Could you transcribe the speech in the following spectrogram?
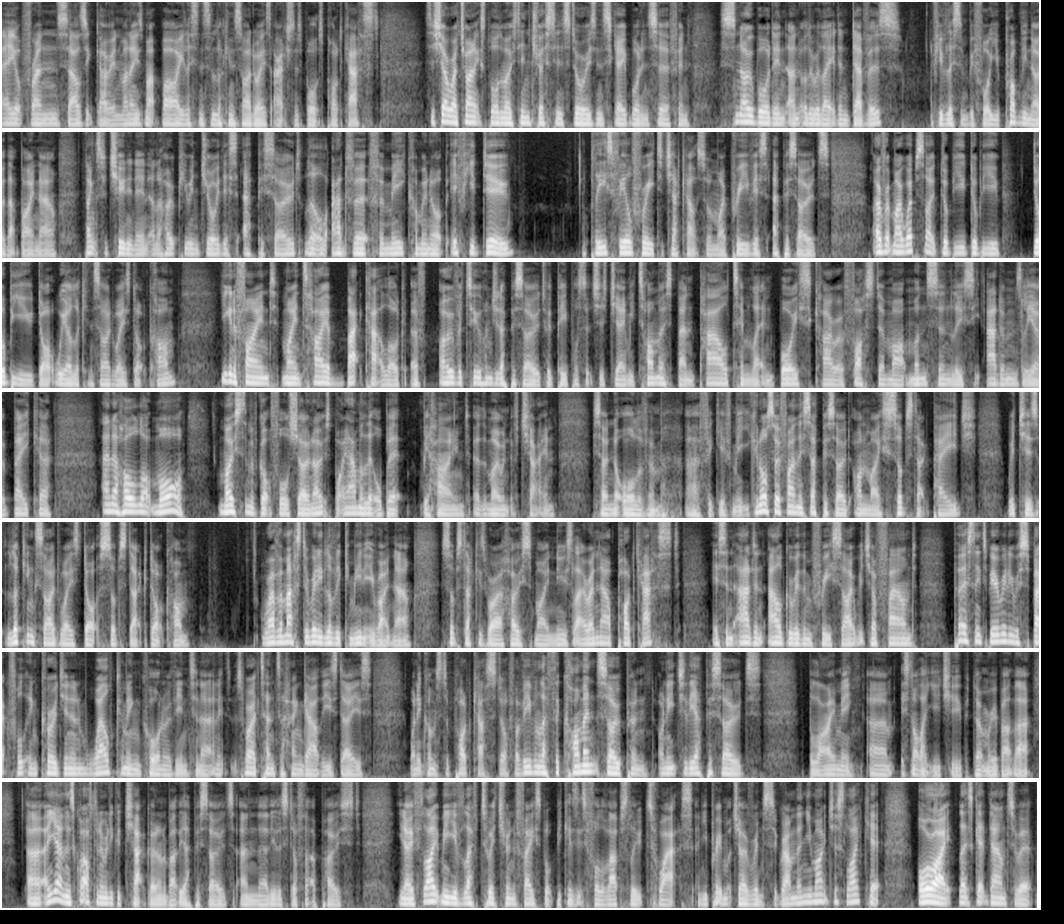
Hey up, friends. How's it going? My name's Matt Barr. You listen to Looking Sideways Action Sports podcast. It's a show where I try and explore the most interesting stories in skateboarding, surfing, snowboarding, and other related endeavours. If you've listened before, you probably know that by now. Thanks for tuning in, and I hope you enjoy this episode. Little advert for me coming up. If you do, please feel free to check out some of my previous episodes over at my website, www.wearelookingsideways.com. You're going to find my entire back catalogue of over 200 episodes with people such as Jamie Thomas, Ben Powell, Tim Leighton Boyce, Cairo Foster, Mark Munson, Lucy Adams, Leo Baker, and a whole lot more. Most of them have got full show notes, but I am a little bit behind at the moment of chatting, so not all of them. Uh, forgive me. You can also find this episode on my Substack page, which is lookingsideways.substack.com where I've amassed a really lovely community right now. Substack is where I host my newsletter and now podcast. It's an ad and algorithm free site, which I've found personally to be a really respectful, encouraging, and welcoming corner of the internet. And it's where I tend to hang out these days when it comes to podcast stuff. I've even left the comments open on each of the episodes. Blimey. Um, it's not like YouTube. Don't worry about that. Uh, and yeah, there's quite often a really good chat going on about the episodes and uh, the other stuff that I post you know, if like me, you've left Twitter and Facebook because it's full of absolute twats and you're pretty much over Instagram, then you might just like it. All right, let's get down to it.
